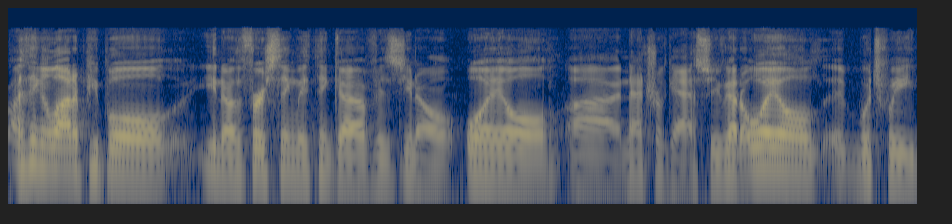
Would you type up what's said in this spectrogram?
I think a lot of people, you know, the first thing they think of is you know oil, uh, natural gas. So you've got oil, eh, which we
